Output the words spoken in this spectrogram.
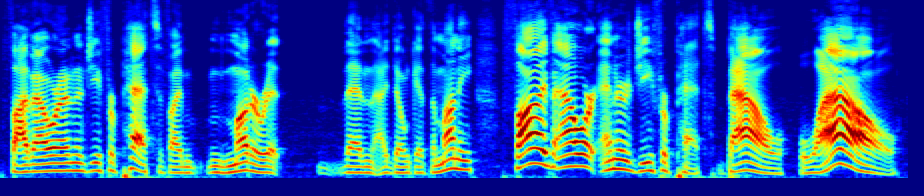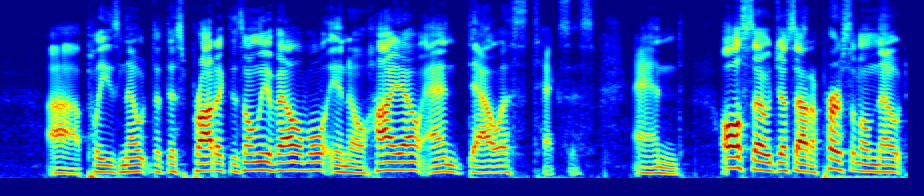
five hour energy for pets. If I mutter it, then I don't get the money. Five hour energy for pets. Bow. Wow. Uh, please note that this product is only available in Ohio and Dallas, Texas. And also, just on a personal note,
